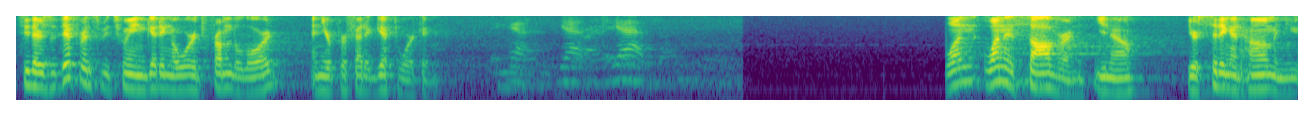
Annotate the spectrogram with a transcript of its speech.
See, there's a difference between getting a word from the Lord and your prophetic gift working. Yes, yes, yes. One, one is sovereign, you know. You're sitting at home and, you,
